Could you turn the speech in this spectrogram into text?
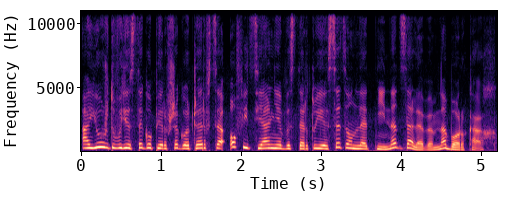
A już 21 czerwca oficjalnie wystartuje sezon letni nad zalewem na Borkach.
